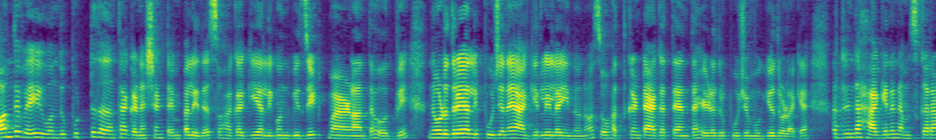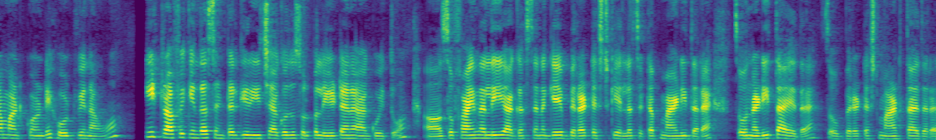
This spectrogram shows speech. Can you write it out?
on the way ಒಂದು ಪುಟ್ಟದಂಥ ಗಣೇಶನ್ ಟೆಂಪಲ್ ಇದೆ. ಸೊ ಹಾಗಾಗಿ ಅಲ್ಲಿಗೊಂದು ವಿಸಿಟ್ ಮಾಡೋಣ ಅಂತ ಹೋದ್ವಿ. ನೋಡಿದ್ರೆ ಅಲ್ಲಿ ಪೂಜೆನೇ ಆಗಿರಲಿಲ್ಲ ಇನ್ನೂ ಸೊ ಹತ್ತು ಗಂಟೆ ಆಗತ್ತೆ ಅಂತ ಹೇಳಿದ್ರು ಪೂಜೆ ಮುಗಿಯೋದ್ರೊಳಗೆ. ಅದರಿಂದ ಹಾಗೇನೆ ನಮಸ್ಕಾರ ಮಾಡ್ಕೊಂಡು ಹೋದ್ವಿ ನಾವು. ಈ ಟ್ರಾಫಿಕ್ಕಿಂದ ಸೆಂಟರ್ಗೆ ರೀಚ್ ಆಗೋದು ಸ್ವಲ್ಪ ಲೇಟಾನೇ ಆಗೋಯ್ತು. ಸೊ ಫೈನಲಿ ಆಗಸ್ತನಗೆ ಬೆರ ಟೆಸ್ಟ್ಗೆ ಎಲ್ಲ ಸೆಟಪ್ ಮಾಡಿದ್ದಾರೆ. ಸೊ ನಡೀತಾ ಇದೆ. ಸೊ ಬೆರ ಟೆಸ್ಟ್ ಮಾಡ್ತಾ ಇದ್ದಾರೆ.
